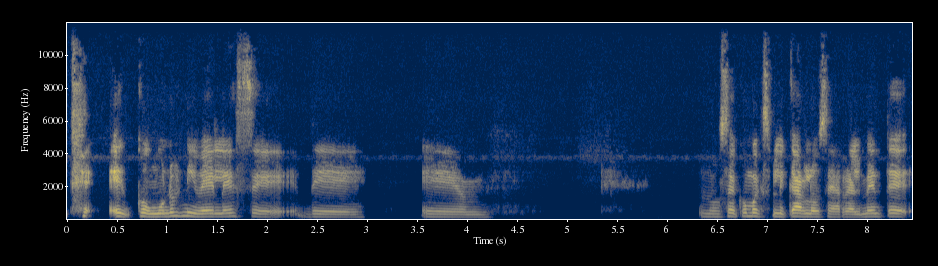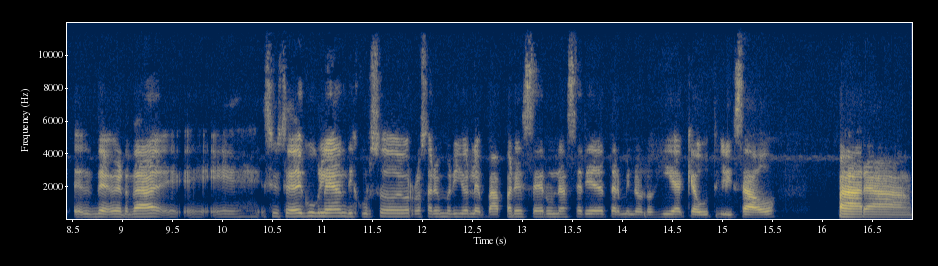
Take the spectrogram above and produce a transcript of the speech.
con unos niveles de... No sé cómo explicarlo, o sea, realmente, de verdad, si ustedes googlean discurso de Rosario Murillo, les va a aparecer una serie de terminología que ha utilizado para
